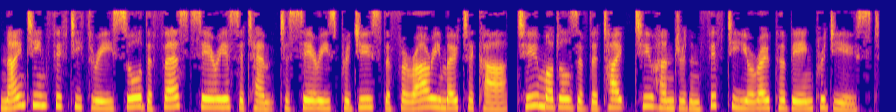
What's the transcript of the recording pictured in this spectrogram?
1953 saw the first serious attempt to series produce the Ferrari motor car, two models of the Type 250 Europa being produced.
